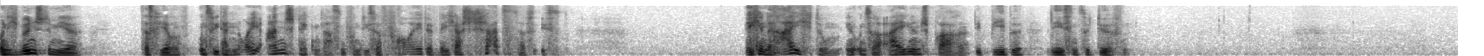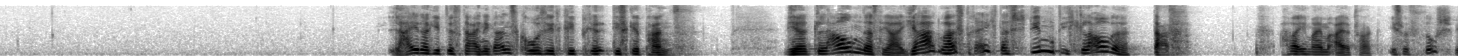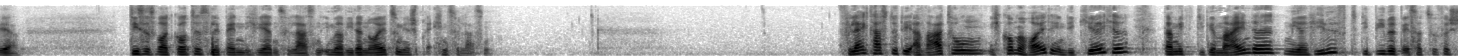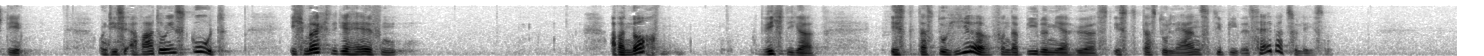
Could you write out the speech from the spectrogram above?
Und ich wünschte mir, dass wir uns wieder neu anstecken lassen von dieser Freude, welcher Schatz das ist. Welchen Reichtum in unserer eigenen Sprache die Bibel lesen zu dürfen. Leider gibt es da eine ganz große Diskrepanz. Wir glauben das ja. Ja, du hast recht, das stimmt, ich glaube das. Aber in meinem Alltag ist es so schwer, dieses Wort Gottes lebendig werden zu lassen, immer wieder neu zu mir sprechen zu lassen. Vielleicht hast du die Erwartung, ich komme heute in die Kirche, damit die Gemeinde mir hilft, die Bibel besser zu verstehen. Und diese Erwartung ist gut. Ich möchte dir helfen, aber noch wichtiger ist, dass du hier von der Bibel mehr hörst, ist, dass du lernst, die Bibel selber zu lesen.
